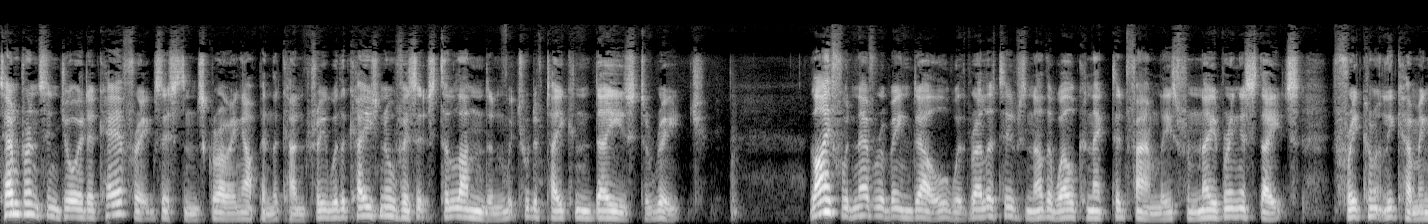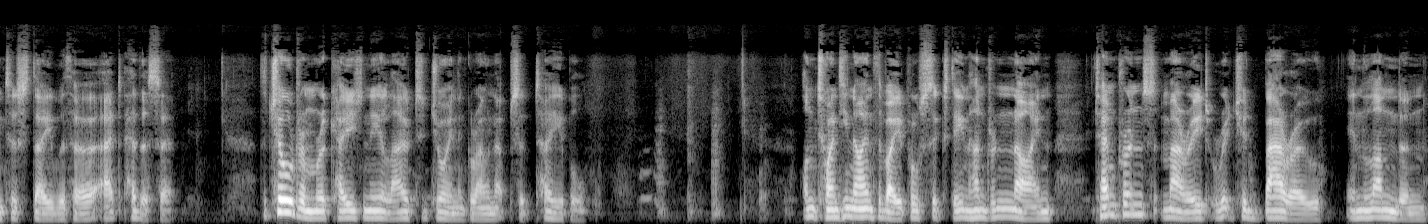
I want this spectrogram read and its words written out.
Temperance enjoyed a carefree existence growing up in the country, with occasional visits to London, which would have taken days to reach. Life would never have been dull, with relatives and other well connected families from neighbouring estates frequently coming to stay with her at Hethersett. The children were occasionally allowed to join the grown ups at table. On 29th of April 1609, Temperance married Richard Barrow in London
